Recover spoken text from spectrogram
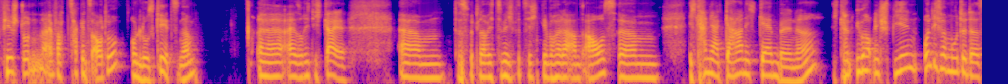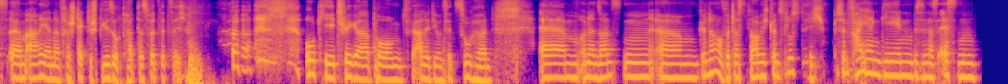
Vier Stunden einfach zack ins Auto und los geht's, ne? Äh, also richtig geil. Ähm, das wird, glaube ich, ziemlich witzig. Gehen wir heute Abend aus. Ähm, ich kann ja gar nicht gambeln, ne? Ich kann überhaupt nicht spielen und ich vermute, dass ähm, Aria eine versteckte Spielsucht hat. Das wird witzig. okay, Triggerpunkt für alle, die uns jetzt zuhören. Und ansonsten, genau, wird das, glaube ich, ganz lustig. Bisschen feiern gehen, bisschen was essen.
